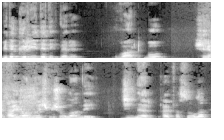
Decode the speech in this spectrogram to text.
Bir de gri dedikleri var. Bu şey hayvanlaşmış olan değil. Cinler tayfasında olan.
